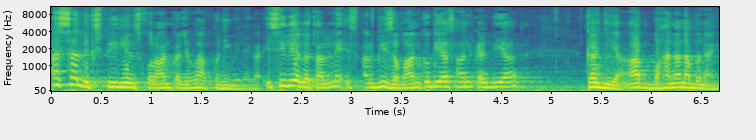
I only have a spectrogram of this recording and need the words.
اصل ایکسپیرینس قرآن کا جو آپ کو نہیں ملے گا۔ اسی لیے اللہ تعالیٰ نے اس عربی زبان کو بھی آسان کر دیا کر دیا۔ آپ بہانہ نہ بنائیں،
